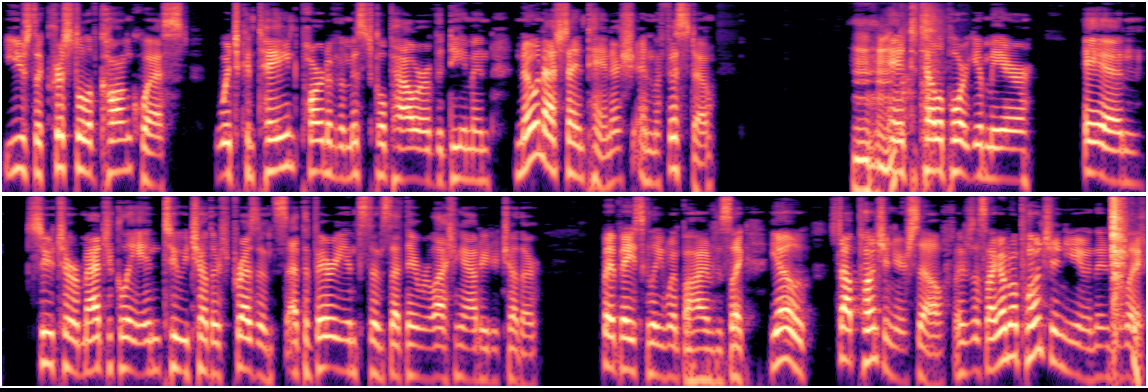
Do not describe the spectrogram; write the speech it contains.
used the Crystal of Conquest, which contained part of the mystical power of the demon known as Satannish and Mephisto, Mm-hmm. and to teleport Ymir and Surtur magically into each other's presence at the very instance that they were lashing out at each other. But basically went behind just like, yo, stop punching yourself. It was just like, I'm not punching you. And then it's just like,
